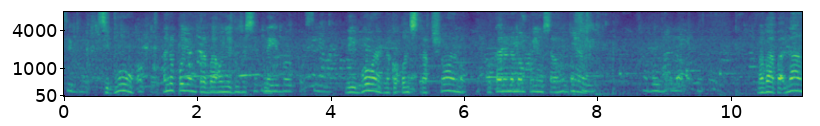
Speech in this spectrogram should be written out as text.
Cebu. Cebu. Opo. Ano po yung trabaho niya doon sa Cebu? Labor po si Labor, nagko-construction. Magkano naman po yung sahod niya? kasi nabubula po. Mababa lang.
